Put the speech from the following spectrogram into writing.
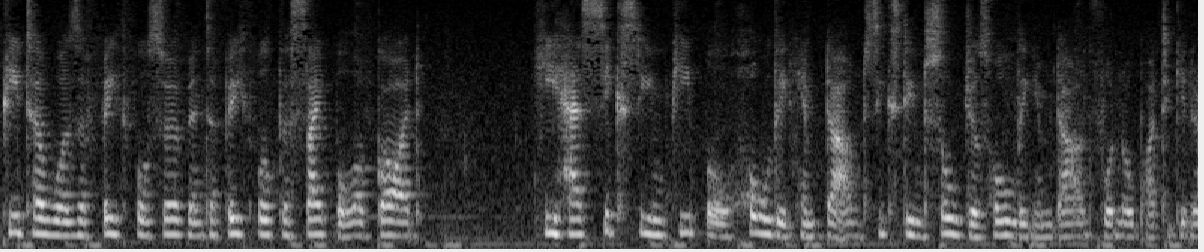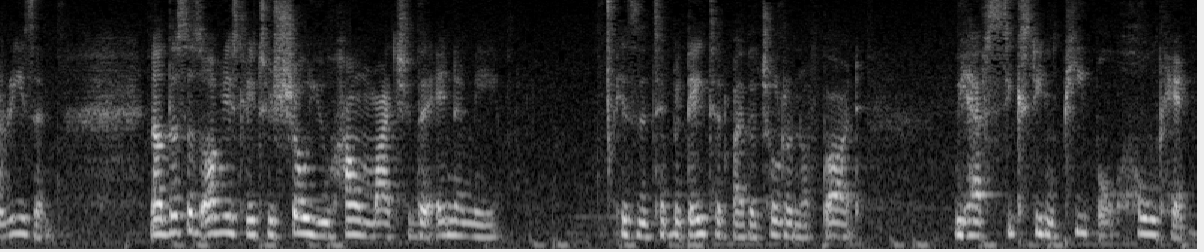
Peter was a faithful servant, a faithful disciple of God. He has 16 people holding him down, 16 soldiers holding him down for no particular reason. Now, this is obviously to show you how much the enemy is intimidated by the children of God we have 16 people hold him.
